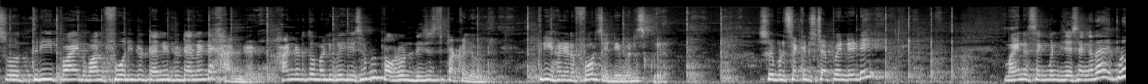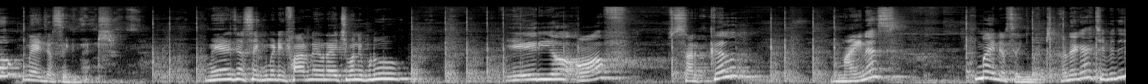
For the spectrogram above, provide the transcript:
so three point one four into ten into ten అంటే హండ్రెడ్ హండ్రెడ్తో మల్టిప్లై చేసినప్పుడు పక్క రెండు డిజిట్స్ పక్క జరుగుతాయి three hundred four centimetre square so ఇప్పుడు సెకండ్ స్టెప్ ఏంటంటే మైనర్ సెగ్మెంట్ చేసాం కదా ఇప్పుడు మేజర్ సెగ్మెంట్ మేజర్ సెగ్మెంట్కి ఫార్ములా ఏమైనా ఇచ్చామని మనం ఇప్పుడు? Area of circle minus minor segment అదేగా చెప్పింది?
